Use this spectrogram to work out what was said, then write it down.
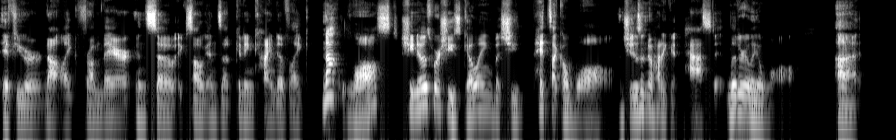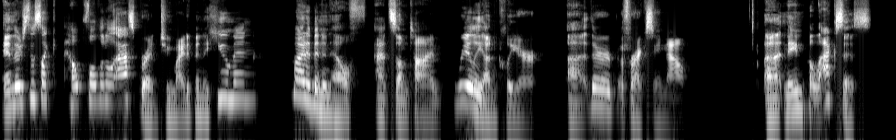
if you're not like from there, and so Ixhel ends up getting kind of like not lost. She knows where she's going, but she hits like a wall, and she doesn't know how to get past it. Literally a wall. Uh, and there's this like helpful little aspirant who might have been a human, might have been an elf at some time, really unclear. Uh, they're a Phyrexian now, uh, named Balaxis.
